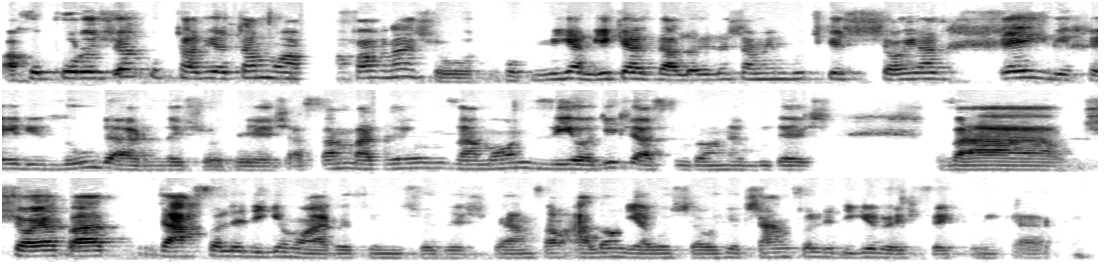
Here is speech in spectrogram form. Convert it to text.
و خب پروژه خب طبیعتا موفق نشد. خب میگم یکی از دلایلش هم این بود که شاید خیلی خیلی زود عرضه شدش اصلا برای اون زمان زیادی جسورانه بودش. و شاید بعد ده سال دیگه معرفی میشدش. که مثلا الان یواش یواش چند سال دیگه بهش فکر می‌کردیم.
